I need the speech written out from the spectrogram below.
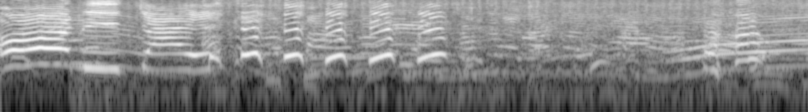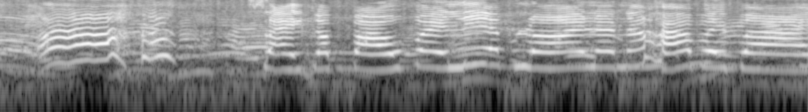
โอ้ดีใจ ใส่กระเป๋าไปเรียบร้อยแล้วนะคะบ๊ายบาย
